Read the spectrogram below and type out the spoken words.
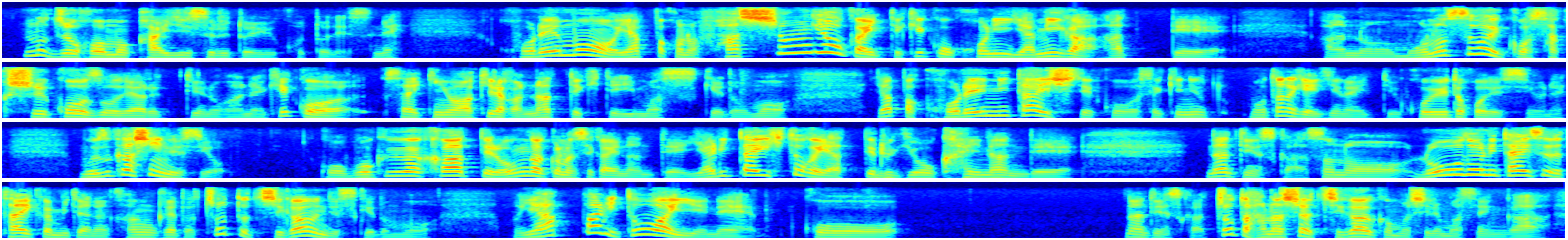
の情報も開示するということですね。これもやっぱこのファッション業界って結構ここに闇があってあのものすごいこう搾取構造であるっていうのがね結構最近は明らかになってきていますけどもやっぱこれに対してこう責任を持たなきゃいけないっていうこういうとこですよね難しいんですよこう僕が関わってる音楽の世界なんてやりたい人がやってる業界なんで何て言うんですかその労働に対する対価みたいな考え方はちょっと違うんですけどもやっぱりとはいえねこう何て言うんですかちょっと話は違うかもしれませんが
